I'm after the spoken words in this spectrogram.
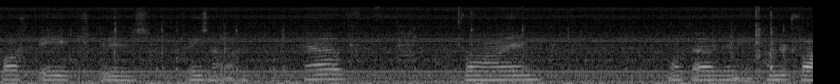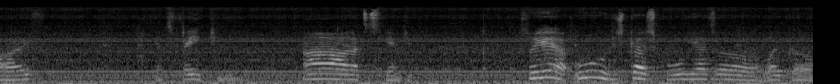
Fourth H is he's not one. Have fun. 1805. It's fake Ah, that's a scam too. So yeah, ooh, this guy's cool. He has a like a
